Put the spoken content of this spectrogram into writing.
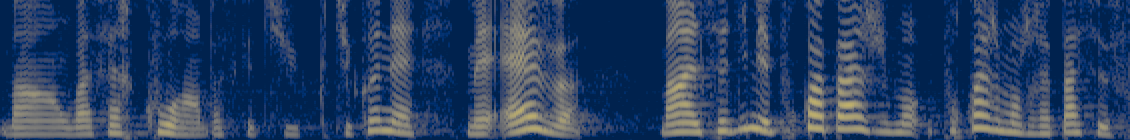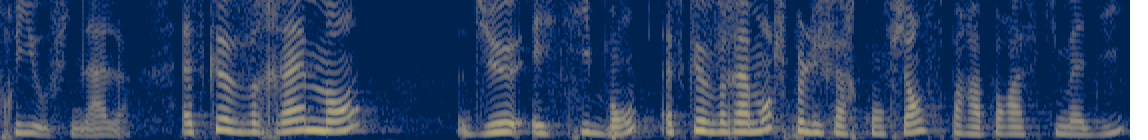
Ben, On va faire court hein, parce que tu, tu, connais. Mais Ève, ben, elle se dit Mais pourquoi, pas, je, pourquoi je mangerai pas ce fruit au final? Est-ce que vraiment Dieu est si bon? Est-ce que vraiment je peux lui faire confiance par rapport à ce qu'il m'a dit?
